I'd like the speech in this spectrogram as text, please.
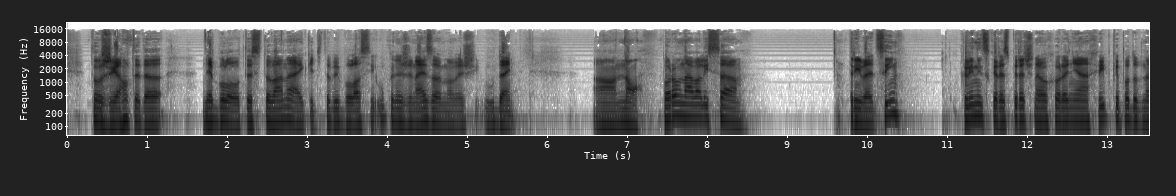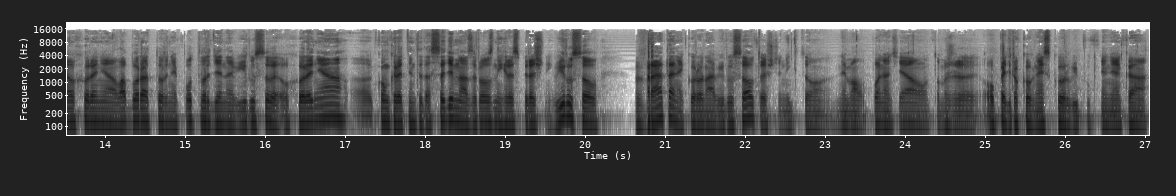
to žiaľ teda nebolo otestované, aj keď to by bol asi úplne že najzaujímavejší údaj. No, porovnávali sa tri veci. Klinické respiračné ochorenia, chrípke podobné ochorenia, laboratórne potvrdené vírusové ochorenia, konkrétne teda 17 rôznych respiračných vírusov, vrátane koronavírusov, to ešte nikto nemal poňatia o tom, že o 5 rokov neskôr vypukne nejaká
